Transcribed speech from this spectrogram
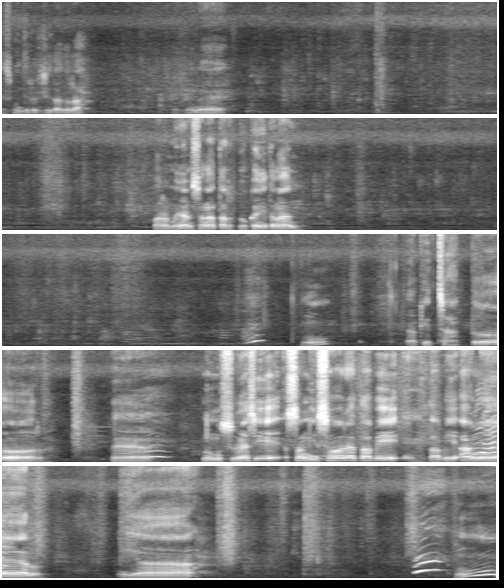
atuh lah ini permainan sangat terbuka nih teman. Hmm? lagi catur. Nah mungsuhnya sih sengi sore tapi tapi angel. Iya. Hmm?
